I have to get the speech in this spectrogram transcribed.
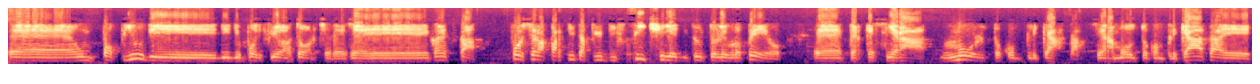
eh, un po' più di, di, di, un po' di filo da torcere, cioè, questa forse la partita più difficile di tutto l'europeo, eh, perché si era molto complicata, si era molto complicata e,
